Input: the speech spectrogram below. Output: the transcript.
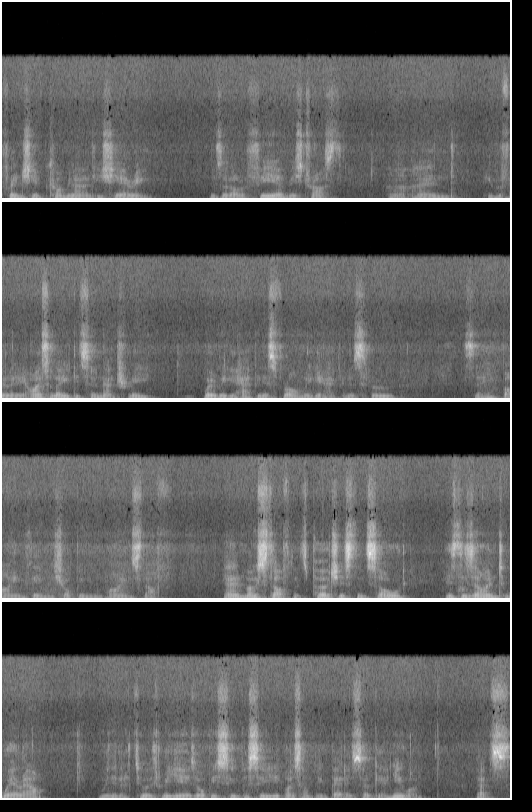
friendship, communality, sharing. There's a lot of fear, mistrust, uh, and people feel they're isolated. So naturally, where we get happiness from? We get happiness through say buying things, shopping, buying stuff. And most stuff that's purchased and sold is designed to wear out within two or three years or be superseded by something better, so get a new one. That's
